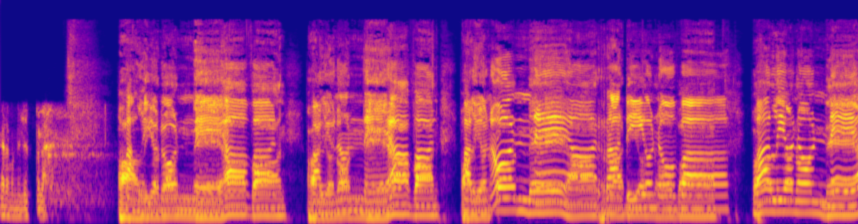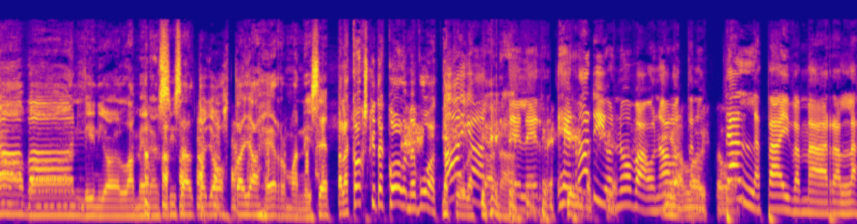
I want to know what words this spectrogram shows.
Hermanni Seppälä. Paljon onnea vaan, paljon onnea vaan, paljon onnea Radio Nova. Paljon onnea vaan. Linjoilla meidän sisältöjohtaja Hermanni Seppälä. 23 vuotta kuule tänään. He Radio Nova on aloittanut tällä päivämäärällä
